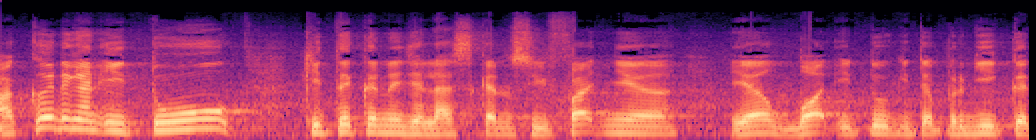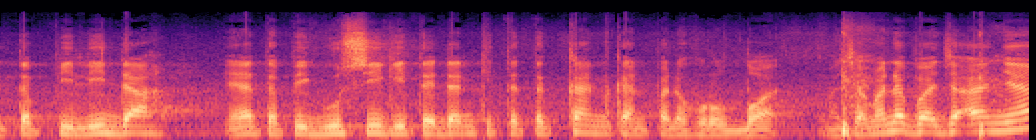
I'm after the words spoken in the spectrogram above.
Maka dengan itu kita kena jelaskan sifatnya ya dad itu kita pergi ke tepi lidah ya tepi gusi kita dan kita tekankan pada huruf dad macam mana bacaannya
